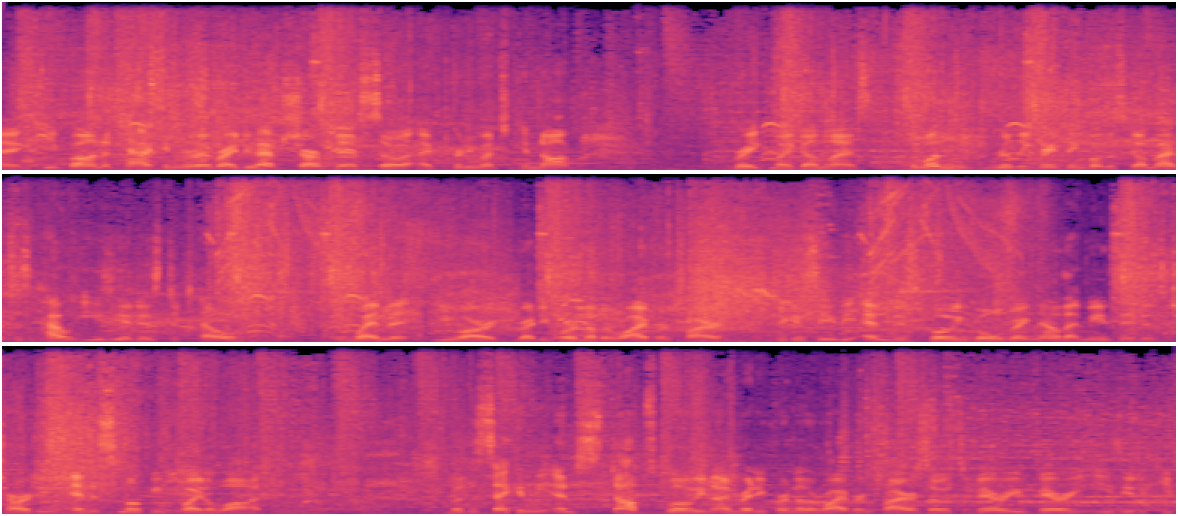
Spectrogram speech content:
and keep on attacking. Remember, I do have sharpness, so I pretty much cannot break my gun lance. The one really great thing about this gun lance is how easy it is to tell when you are ready for another Wyvern Fire. You can see the end is glowing gold right now, that means it is charging, and it's smoking quite a lot. But the second the end stops glowing, I'm ready for another Wyvern Fire, so it's very, very easy to keep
